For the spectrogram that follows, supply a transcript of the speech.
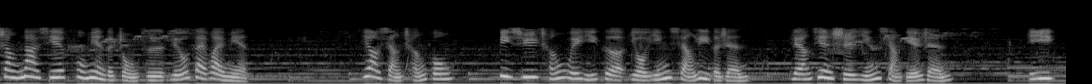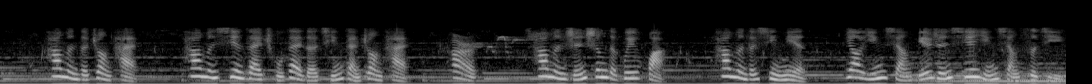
让那些负面的种子留在外面。要想成功，必须成为一个有影响力的人。两件事影响别人：一，他们的状态，他们现在处在的情感状态；二，他们人生的规划，他们的信念。要影响别人，先影响自己。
